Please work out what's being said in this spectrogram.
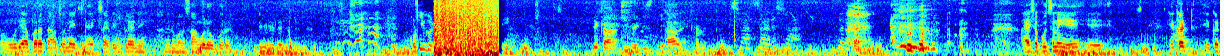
मग उद्या परत अजून एक एक्साइटिंग प्लॅन आहे. आम्ही तुम्हाला सांगू लवकर. ठीक आहे आहे ऐसा कुछ नहीं है ये एकट एकट.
